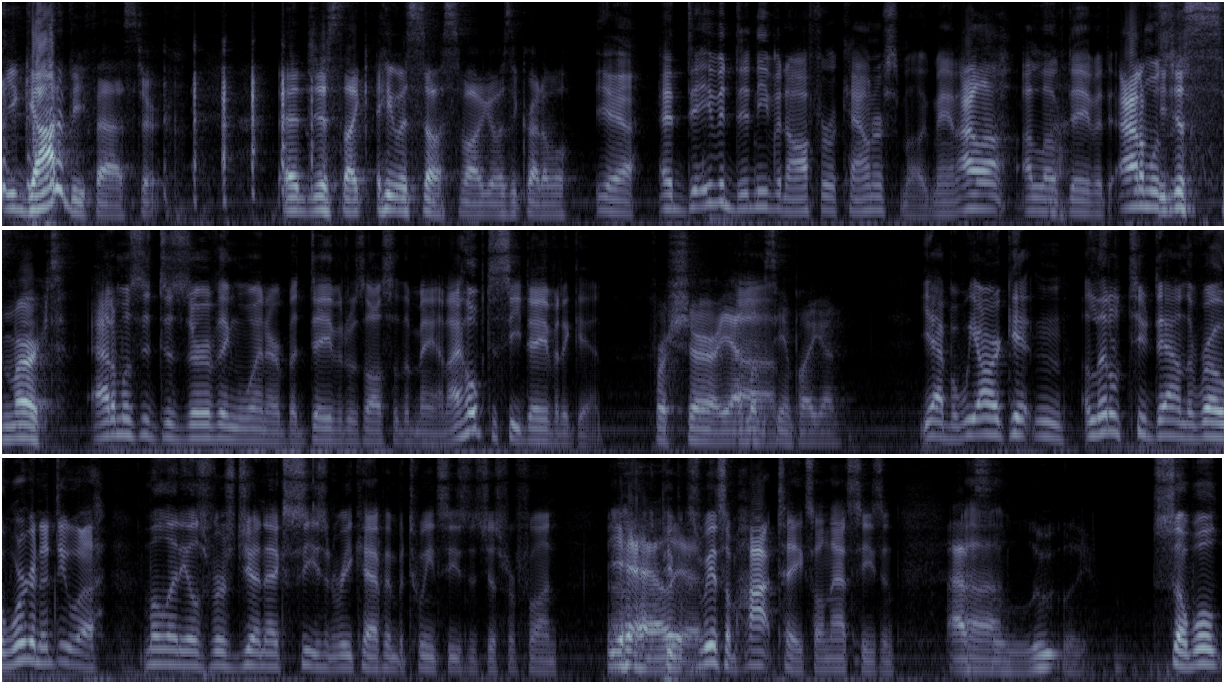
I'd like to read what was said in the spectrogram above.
You got to be faster. and just like he was so smug, it was incredible. Yeah, and David didn't even offer a counter smug. Man, I love I love David. Adam was He just smirked Adam was a deserving winner, but David was also the man. I hope to see David again. for sure. Yeah, I'd love Uh, to see him play again. Yeah, but we are getting a little too down the road. We're gonna do a Millennials versus Gen X season recap in between seasons just for fun. Uh, Yeah, people- yeah. we had some hot takes on that season, Absolutely. so we'll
